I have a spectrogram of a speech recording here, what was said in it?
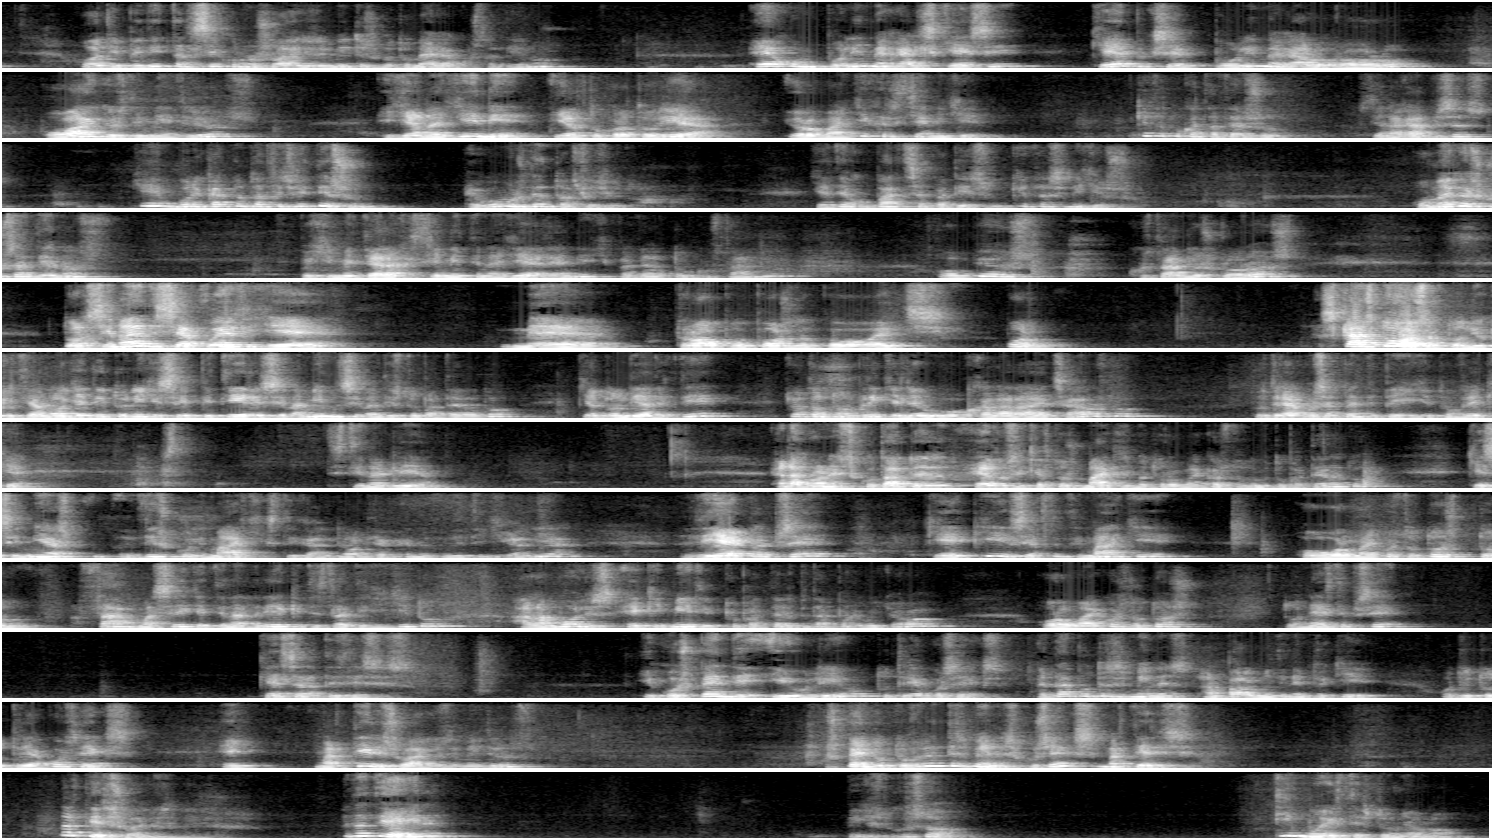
ότι επειδή ήταν σύγχρονος ο Άγιος Δημήτρης με τον Μέγα Κωνσταντίνο, έχουν πολύ μεγάλη σχέση και έπαιξε πολύ μεγάλο ρόλο ο Άγιος Δημήτριος για να γίνει η αυτοκρατορία η Ρωμαϊκή Χριστιανική. Και θα το καταθέσω στην αγάπη σας και μπορεί κάποιοι να το αφισβητήσουν. Εγώ όμως δεν το αφισβητώ. Γιατί έχω πάρει τις απαντήσεις μου και θα συνεχίσω. Ο Μέγας Κωνσταντίνος, που έχει μητέρα χριστιανή την Αγία Ελένη, έχει πατέρα τον Κωνσταντίνο, ο οποίος Κωνσταντίνος Κλωρός, τον συνάντησε αφού έφυγε με τρόπο, πώς το πω έτσι, πώς, σκαστός από τον Διοκλητιανό γιατί τον είχε σε επιτήρηση να μην συναντήσει τον πατέρα του και τον διαδεχτεί και όταν τον βρήκε λίγο χαλαρά έτσι άρρωστο, το 305 πήγε και τον βρήκε στην Αγγλία. Ένα χρόνο σκοτά του έδωσε και αυτός μάχης με το Ρωμαϊκό Στόδο με τον πατέρα του και σε μια δύσκολη μάχη στη Νότια Δυτική Γαλλία διέπρεψε και εκεί σε αυτή τη μάχη ο Ρωμαϊκός Στρατός τον θαύμασε για την αδρία και τη στρατηγική του αλλά μόλις εκοιμήθη ο πατέρας μετά από λίγο καιρό ο Ρωμαϊκός Στρατός τον έστεψε και έσερα τις δύσεις. 25 Ιουλίου του 306. Μετά από τρεις μήνες, αν πάρουμε την εκδοχή ότι το 306 ε, μαρτύρησε ο Άγιος Δημήτριος, 25 Οκτωβρίου είναι τρεις μήνες, 26 μαρτύρησε. Μαρτύρησε ο Άγιος Δημήτριος. Μετά τι έγινε, πήγε στο Χριστό. μου ήρθε στο μυαλό μου;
